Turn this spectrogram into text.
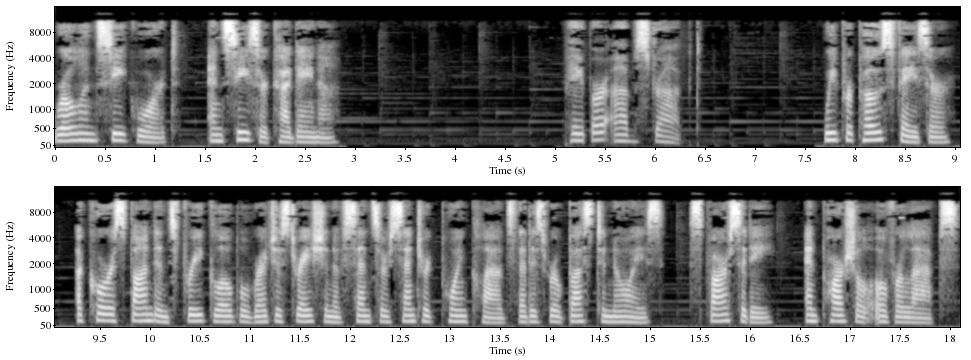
Roland Siegwart, and Cesar Cadena. Paper Abstract We propose Phaser, a correspondence free global registration of sensor centric point clouds that is robust to noise, sparsity, and partial overlaps.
